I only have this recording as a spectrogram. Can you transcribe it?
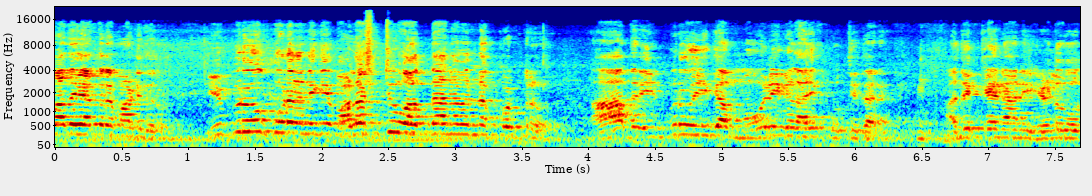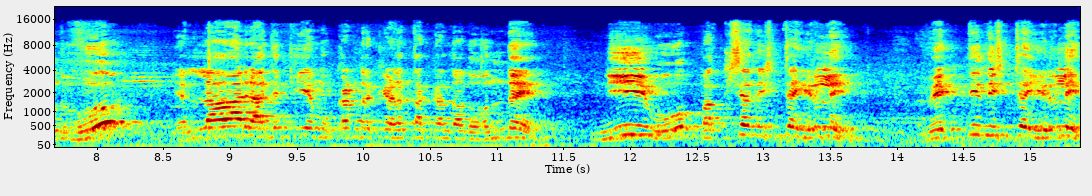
ಪಾದಯಾತ್ರೆ ಮಾಡಿದರು. ಇಬ್ಬರೂ ಕೂಡ ನನಗೆ ಬಹಳಷ್ಟು ವಾಗ್ದಾನವನ್ನ ಕೊಟ್ಟರು ಆದರೆ ಇಬ್ಬರು ಈಗ ಮೌಲಿಗಳಾಗಿ ಕೂತಿದ್ದಾರೆ. ಅದಕ್ಕೆ ನಾನು ಹೇಳುವುದು, ಎಲ್ಲಾ ರಾಜಕೀಯ ಮುಖಂಡರು ಕೇಳತಕ್ಕಂಥದ್ದು ಒಂದೇ. ನೀವು ಪಕ್ಷನಿಷ್ಠ ಇರಲಿ, ವ್ಯಕ್ತಿನಿಷ್ಠ ಇರಲಿ,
